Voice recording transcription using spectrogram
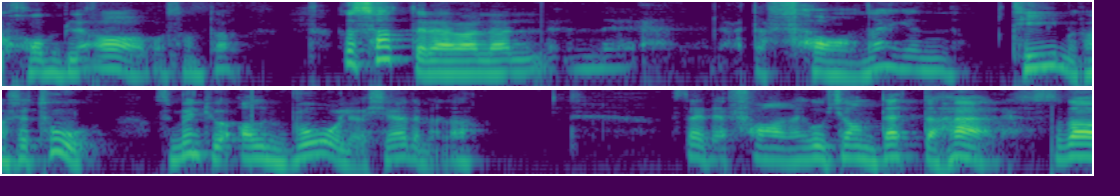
koble av og sånt. da. Så satt jeg der vel jeg vet da faen, jeg, en time, kanskje to. Så begynte jo alvorlig å kjede meg. da. Så tenkte jeg faen, jeg går ikke an dette her. Så da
